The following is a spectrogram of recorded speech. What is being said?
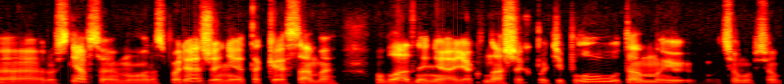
е, Русня в своєму розпорядженні таке саме обладнання, як в наших по теплу, там і в цьому всьому?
